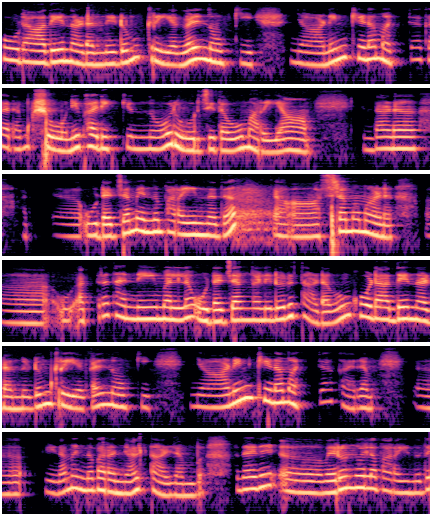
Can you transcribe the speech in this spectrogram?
കൂടാതെ നടന്നിടും ക്രിയകൾ നോക്കി. ഞാണിൻ കിണമറ്റകരം ക്ഷോണി ഭരിക്കുന്നോരൂർജിതവും അറിയാം എന്താണ്? ഉടജം എന്ന് പറയുന്നത് ആശ്രമമാണ്. അത്ര തന്നെയുമല്ല ഉടജങ്ങളിലൊരു തടവും കൂടാതെ നടന്നിടും ക്രിയകൾ നോക്കി. ഞാണിൻ കിണമറ്റ കരം കിണം എന്ന് പറഞ്ഞാൽ തഴമ്പ്. അതായത് വേറെ ഒന്നുമല്ല പറയുന്നത്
